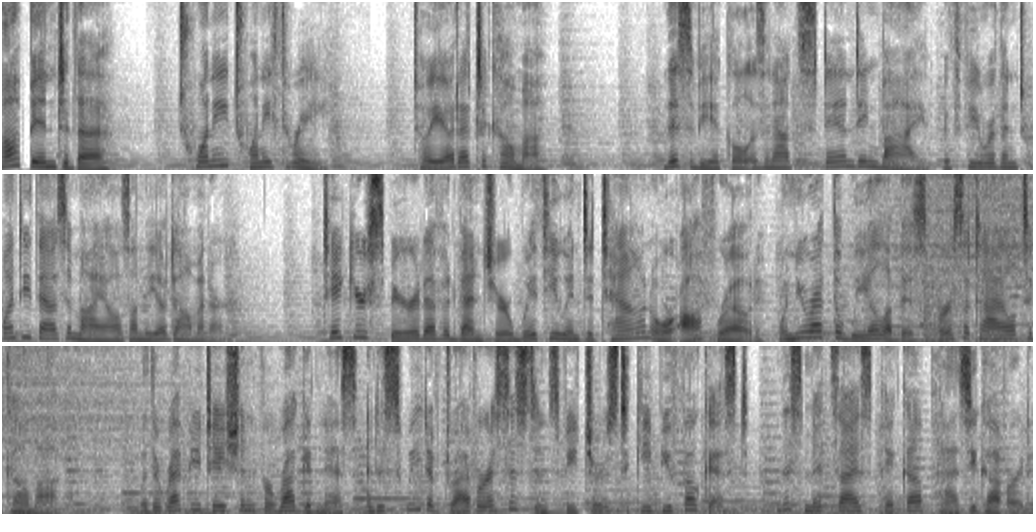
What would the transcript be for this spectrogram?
Hop into the 2023 Toyota Tacoma. This vehicle is an outstanding buy with fewer than 20,000 miles on the odometer. Take your spirit of adventure with you into town or off-road when you're at the wheel of this versatile Tacoma. With a reputation for ruggedness and a suite of driver assistance features to keep you focused, this midsize pickup has you covered.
